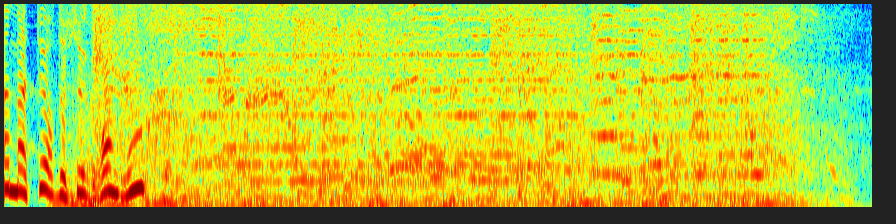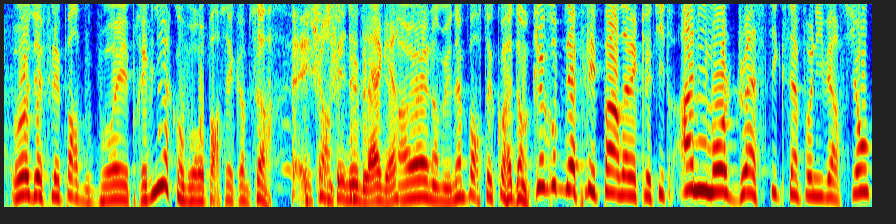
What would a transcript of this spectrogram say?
Amateur de ce grand groupe. Oh, Def Leppard, vous pourrez prévenir quand vous repartez comme ça. Et J'en chanter. fais une blague. Hein. Ah ouais, non mais n'importe quoi. Donc le groupe Def Leppard avec le titre Animal Drastic Symphony Version.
